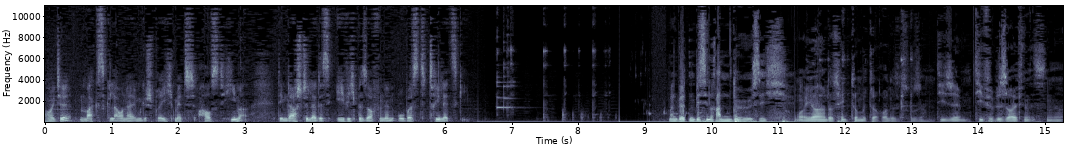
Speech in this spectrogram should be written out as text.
Heute Max Glauner im Gespräch mit Horst Hiemer, dem Darsteller des ewig besoffenen Oberst Trilecki. Man wird ein bisschen randösig. Oh ja, das hängt doch mit der Rolle zusammen. Diese tiefe Besäufnis, ne,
